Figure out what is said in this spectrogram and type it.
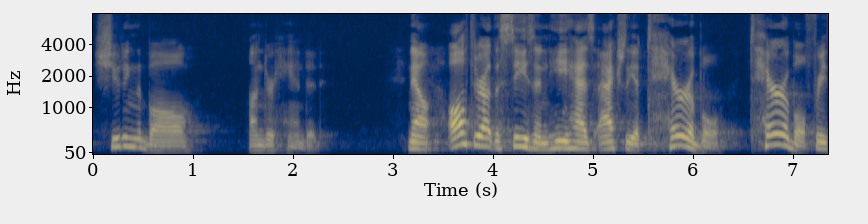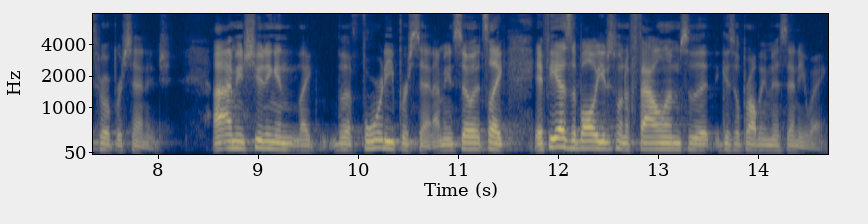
shooting the ball underhanded. Now, all throughout the season, he has actually a terrible, terrible free throw percentage. I mean, shooting in like the 40%. I mean, so it's like if he has the ball, you just want to foul him so that because he'll probably miss anyway.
